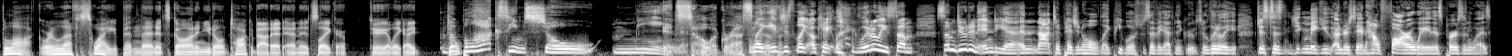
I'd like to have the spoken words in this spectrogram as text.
block or left swipe and then it's gone and you don't talk about it. And it's like okay like i The don't block seems so mean. it's so aggressive like it's just like okay like literally some some dude in india and not to pigeonhole like people of specific ethnic groups or literally just to make you understand how far away this person was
